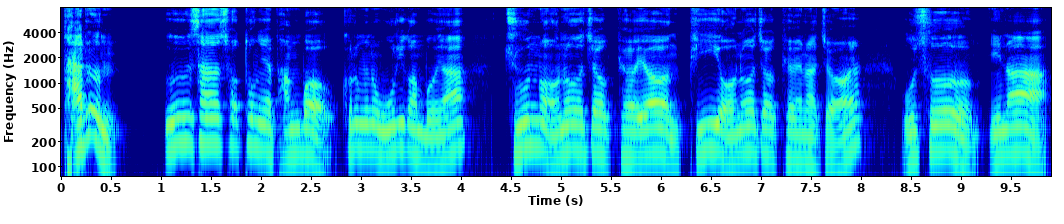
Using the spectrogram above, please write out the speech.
다른 의사소통의 방법. 그러면 우리가 뭐야? 준 언어적 표현 비언어적 표현하죠. 웃음이나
